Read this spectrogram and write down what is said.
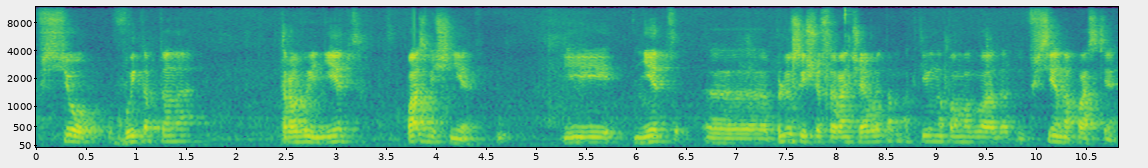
все вытоптано, травы нет, пастбищ нет. И нет, э, плюс еще саранча в этом активно помогла, да, все напасти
